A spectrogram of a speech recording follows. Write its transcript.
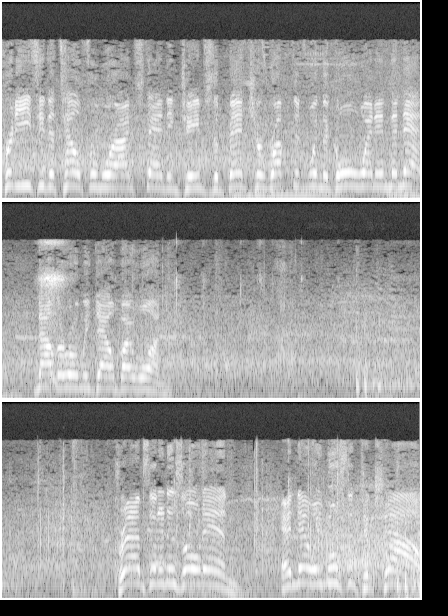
Pretty easy to tell from where I'm standing, James. The bench erupted when the goal went in the net. Now they're only down by one. Grabs it in his own end. And now he moves it to Chow.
